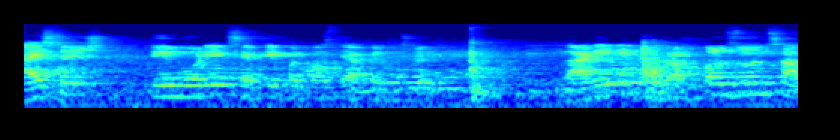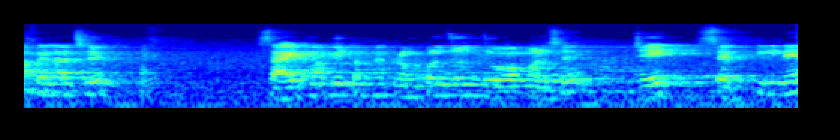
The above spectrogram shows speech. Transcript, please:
હાઈ સ્ટ્રેન્ડ સ્ટીલ બોડી એક સેફટી પર્પઝથી આપેલું છે. ગાડીની અંદર ક્રમ્પલ ઝોન્સ આપેલા છે. સાઈડમાં બી તમને ક્રમ્પલ ઝોન જોવા મળશે, જે સેફટીને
